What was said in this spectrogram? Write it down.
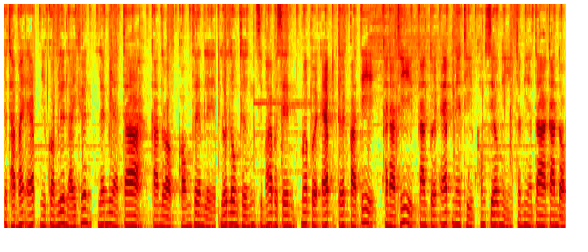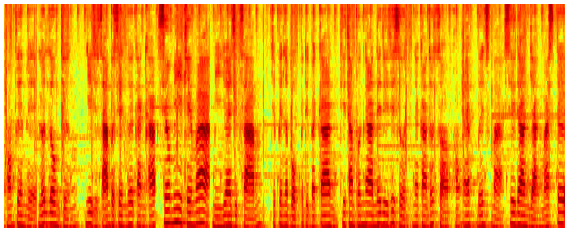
จะทำให้แอปมีความลื่นไหลขึ้น และมีอัตราการดรอปของเฟรมเรทลดลงถึง 15%เมื่อเปิดแอป Third Party ขณะที่การเปิดแอป Native ของ Xiaomi จะมีอัตราการดรอปของเฟรมเรทลดลงถึง 23%ด้วยกันครับ Xiaomi เคลมว่ามี UI 13 จะเป็นระบบปฏิบัติการที่ทำผลงานได้ดีที่สุดในการทดสอบของแอป Benchmark ชื่อดังอย่าง Master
